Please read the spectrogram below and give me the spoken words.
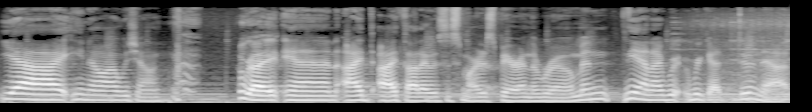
"Yeah, you know, I was young." right? And I, I thought I was the smartest bear in the room. And yeah, and I re- regret doing that.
